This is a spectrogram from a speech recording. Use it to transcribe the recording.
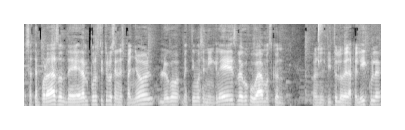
O sea, temporadas donde eran puros títulos en español, luego metimos en inglés, luego jugábamos con, con el título de la película,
